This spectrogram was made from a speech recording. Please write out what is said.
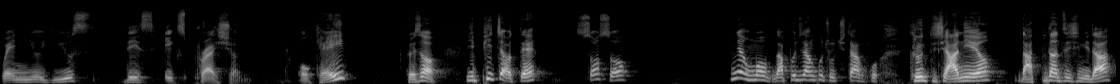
when you use this expression. 오케이? 그래서 이 피자 어때? so so. 그냥 뭐 나쁘지 않고 좋지도 않고 그런 뜻이 아니에요. 나쁘다는 뜻입니다.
